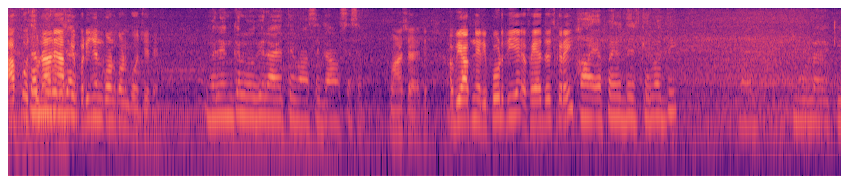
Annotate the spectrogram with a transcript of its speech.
आपको मेरे आपके परिजन कौन कौन पहुँचे थे? मेरे अंकल वगैरह आए थे वहाँ से गाँव से सब वहाँ से आए थे। अभी आपने रिपोर्ट दी है? एफ़ दर्ज कराई? हाँ एफ़ दर्ज करवा दी। बोला है कि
